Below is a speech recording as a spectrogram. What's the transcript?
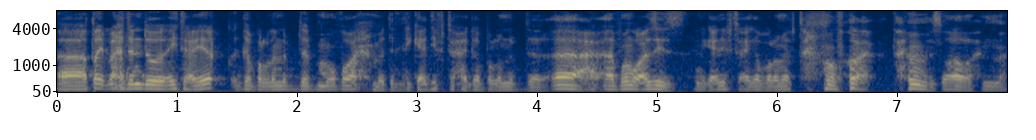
آه طيب أحد عنده أي تعليق قبل لا نبدأ بموضوع أحمد اللي قاعد يفتحه قبل لا نبدأ؟ آه موضوع عزيز اللي قاعد يفتحه قبل لا نفتح موضوع متحمس واضح انه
